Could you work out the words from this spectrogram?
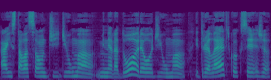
a instalação de, de uma mineradora ou de uma hidrelétrica ou que seja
